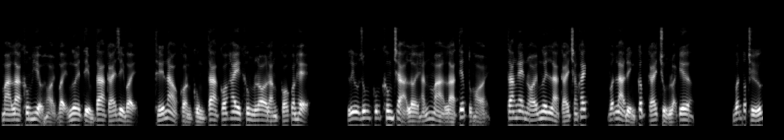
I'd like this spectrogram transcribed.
mà là không hiểu hỏi, vậy ngươi tìm ta cái gì vậy, thế nào còn cùng ta có hay không lo lắng có quan hệ? Lưu dung cũng không trả lời hắn mà là tiếp tục hỏi, ta nghe nói ngươi là cái trang khách, vẫn là đỉnh cấp cái chủng loại kia, vẫn tốt chứ?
